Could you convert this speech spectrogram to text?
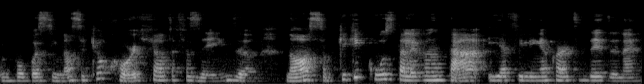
um pouco assim, nossa, que horror que ela tá fazendo. Nossa, o que, que custa levantar e a filhinha corta o dedo, né?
